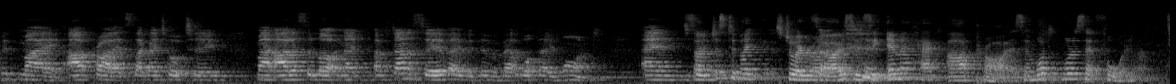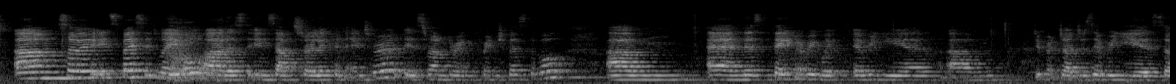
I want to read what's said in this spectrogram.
with my art prize, like I talk to my artists a lot, and I, I've done a survey with them about what they want. And So just to make sure everyone knows, there's the Emma Hack Art Prize, and what, what is that for, Emma? Um, so it's basically all artists in South Australia can enter it. It's run during Fringe Festival, um, and there's a theme every week, every year. Um, different judges every year. So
